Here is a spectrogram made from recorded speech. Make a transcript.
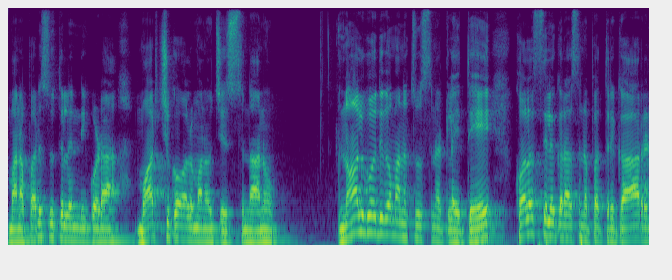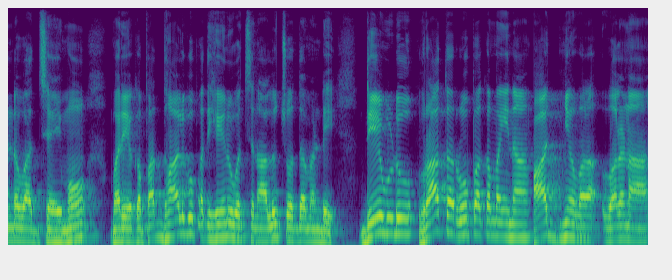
మన పరిస్థితులన్నీ కూడా మార్చుకోవాలి మనం చేస్తున్నాను. నాలుగోదిగా మనం చూసినట్లయితే కొలస్తీలకు రాసిన పత్రిక రెండవ అధ్యాయము మరి యొక్క పద్నాలుగు పదిహేను వచనాలు చూద్దామండి. దేవుడు వ్రాత రూపకమైన ఆజ్ఞ వలన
